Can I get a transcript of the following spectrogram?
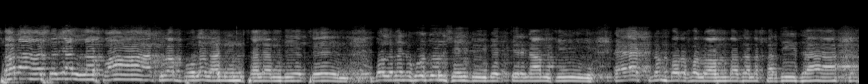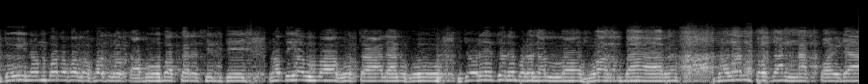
সরাসরি আল্লাহ পাক রব্বুল আলামিন সালাম দিয়েছেন। বলবেন, হুজুর, সেই দুই ব্যক্তির নাম কি? এক নম্বর হলো আম্মাজান খাদিজা, দুই নম্বর হলো হযরত আবু বকর সিদ্দিক রাদিয়াল্লাহু তাআলা আনহু। জোরে জোরে বলেন, আল্লাহু আকবার। বলেন তো, জান্নাত কয়টা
